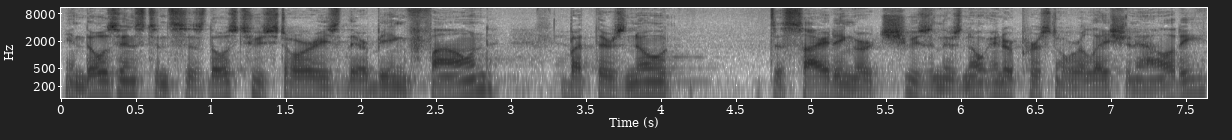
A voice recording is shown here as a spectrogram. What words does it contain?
In those instances, those two stories, they're being found, but there's no deciding or choosing. There's no interpersonal relationality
